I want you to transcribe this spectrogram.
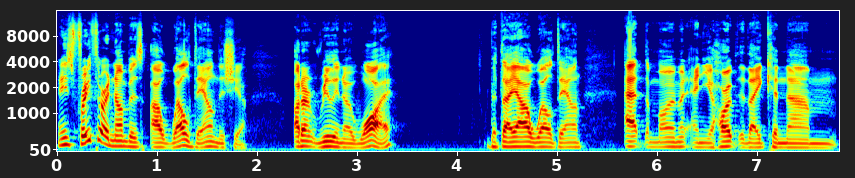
his free throw numbers are well down this year. I don't really know why but they are well down at the moment, and you hope that they can um,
